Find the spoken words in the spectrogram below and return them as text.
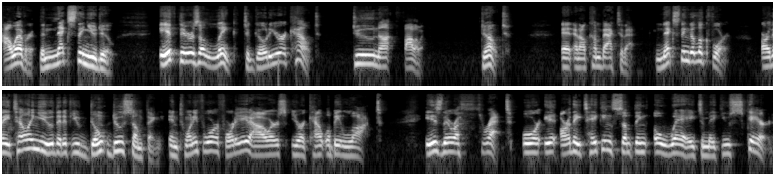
However, the next thing you do, if there's a link to go to your account, do not follow it. Don't. And, and I'll come back to that. Next thing to look for are they telling you that if you don't do something in 24 or 48 hours, your account will be locked? Is there a threat or it, are they taking something away to make you scared?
